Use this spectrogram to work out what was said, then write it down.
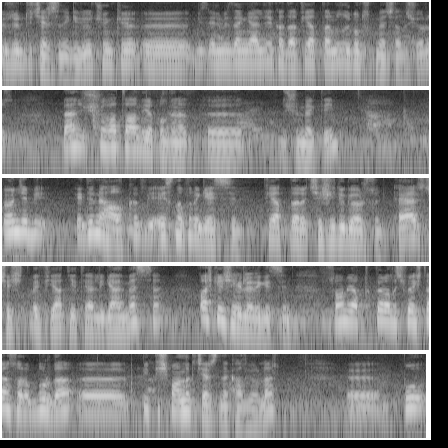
üzüntü içerisine giriyor. Çünkü e, biz elimizden geldiği kadar fiyatlarımızı uygun tutmaya çalışıyoruz. Ben şu hatanın yapıldığını e, düşünmekteyim. Önce bir Edirne halkı bir esnafını geçsin. Fiyatları, çeşidi görsün. Eğer çeşit ve fiyat yeterli gelmezse başka şehirlere gitsin. Sonra yaptıkları alışverişten sonra burada e, bir pişmanlık içerisinde kalıyorlar. Ee, bu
